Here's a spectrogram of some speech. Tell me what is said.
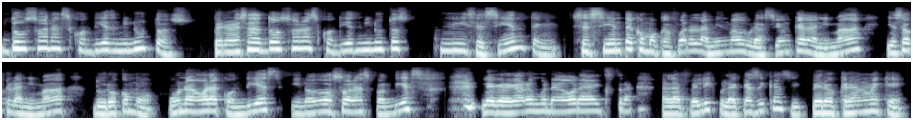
dos horas con diez minutos, pero esas dos horas con diez minutos ni se sienten. Se siente como que fuera la misma duración que la animada y eso que la animada duró como una hora con diez y no dos horas con diez. Le agregaron una hora extra a la película, casi casi. Pero créanme que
